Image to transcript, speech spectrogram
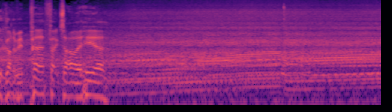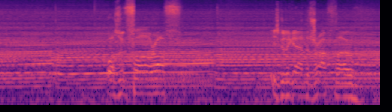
We've got to be perfect out of here. Wasn't far off. He's going to get in the draft though.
